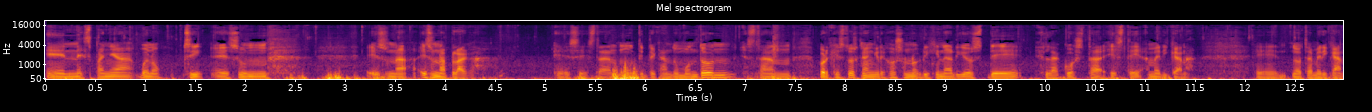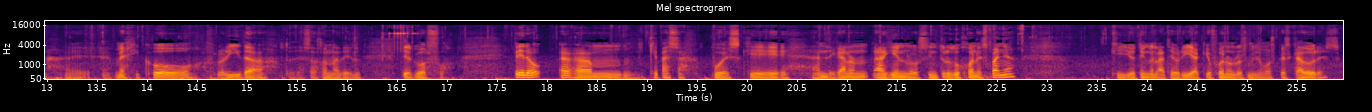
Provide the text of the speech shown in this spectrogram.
en España, bueno, sí, es un es una es una plaga. Se están multiplicando un montón, están porque estos cangrejos son originarios de la costa este americana eh, norteamericana, eh, México, Florida, toda esa zona del, del Golfo. Pero, ¿qué pasa? Pues que llegaron, alguien los introdujo en España, que yo tengo la teoría que fueron los mismos pescadores,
